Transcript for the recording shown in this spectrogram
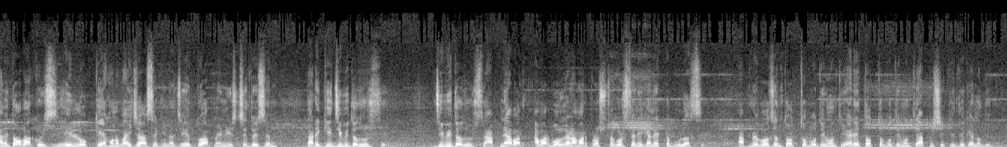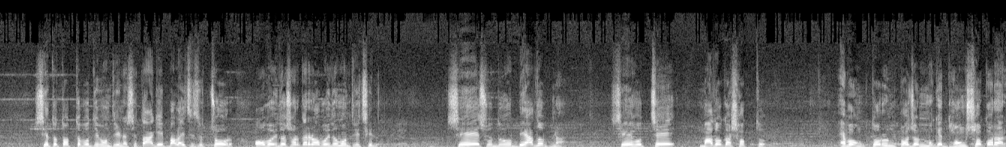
আমি তো অবাক হয়েছি এই লোক কি এখনও বাইচা আছে কিনা? যেহেতু আপনি নিশ্চিত হয়েছেন তারে কি জীবিত ধরছে? জীবিত ধরছে। আপনি আবার আবার বললেন, আমার প্রশ্ন করছেন, এখানে একটা ভুল আছে। আপনি বলছেন তথ্য প্রতিমন্ত্রী। আরে, তথ্য প্রতিমন্ত্রী আপনি স্বীকৃতি কেন দিলেন? সে তো তথ্য প্রতিমন্ত্রী না, সে তো আগেই পালাইছে, সে চোর, অবৈধ সরকারের অবৈধ মন্ত্রী ছিল। সে শুধু বেয়াদব না, সে হচ্ছে মাদকাসক্ত এবং তরুণ প্রজন্মকে ধ্বংস করার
